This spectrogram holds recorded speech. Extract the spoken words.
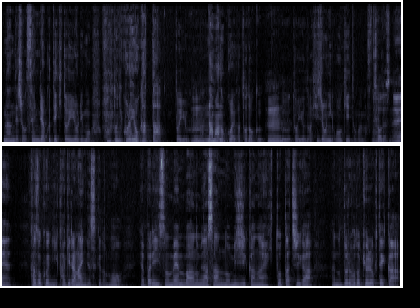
何でしょう戦略的というよりも本当にこれ良かったというふうなうん生の声が届く、うんというのは非常に大きいと思いますね。そうですね家族に限らないんですけどもやっぱりそのメンバーの皆さんの身近な人たちがあのどれほど協力的か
